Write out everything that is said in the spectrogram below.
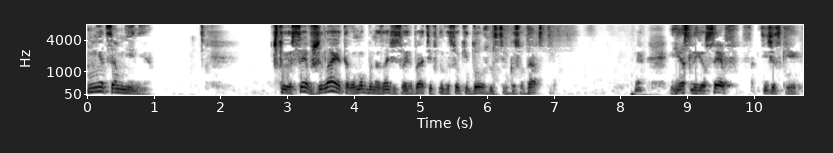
Нет сомнения, что Иосиф, желая этого, мог бы назначить своих братьев на высокие должности в государстве – если Йосеф фактически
